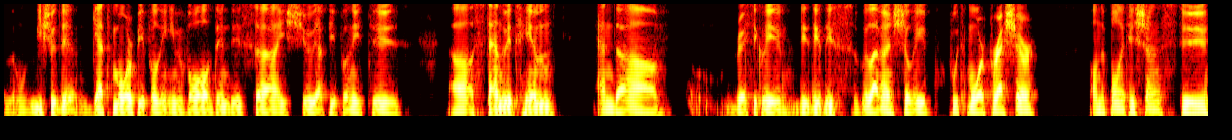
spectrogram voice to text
we should uh, get more people involved in this uh, issue. That people need to uh, stand with him, and uh, basically this will eventually put more pressure on the politicians to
